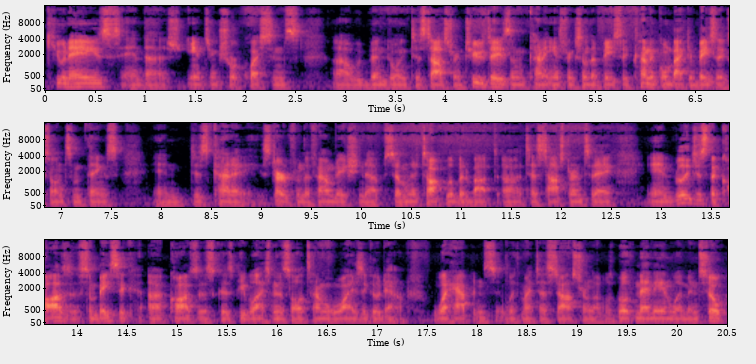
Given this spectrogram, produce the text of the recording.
Q and A's and uh, answering short questions. Uh, we've been doing testosterone Tuesdays and kind of answering some of the basics, kind of going back to basics on some things, and just kind of started from the foundation up. So I'm going to talk a little bit about uh, testosterone today, and really just the causes, some basic uh, causes, because people ask me this all the time. Well, why does it go down? What happens with my testosterone levels, both men and women? So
